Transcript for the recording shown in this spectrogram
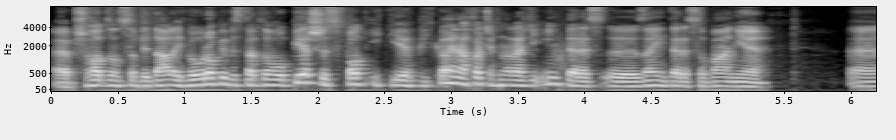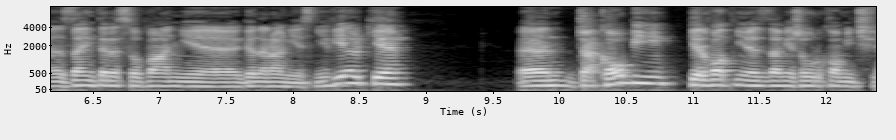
E, przechodząc sobie dalej, w Europie wystartował pierwszy spot ETF Bitcoina, chociaż na razie interes, e, zainteresowanie, e, zainteresowanie generalnie jest niewielkie. Jacobi pierwotnie zamierzał uruchomić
